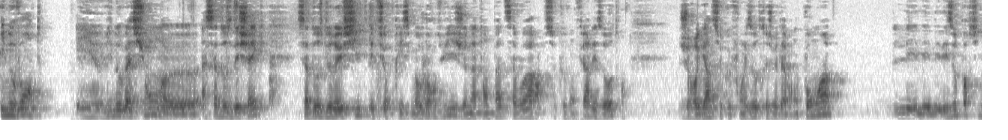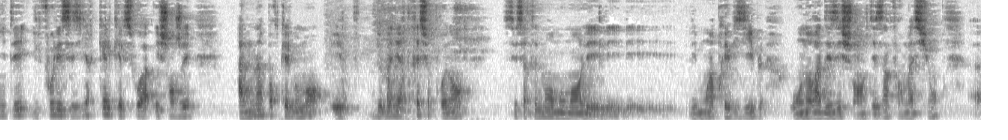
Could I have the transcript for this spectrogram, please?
innovante. Et l'innovation a sa dose d'échec, sa dose de réussite et de surprise. Mais aujourd'hui, je n'attends pas de savoir ce que vont faire les autres. Je regarde ce que font les autres et je vais de l'avant. Pour moi, les, opportunités, il faut les saisir, quelles qu'elles soient, échangées à n'importe quel moment et de manière très surprenante. C'est certainement au moment les, les, moins prévisibles où on aura des échanges, des informations, euh,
